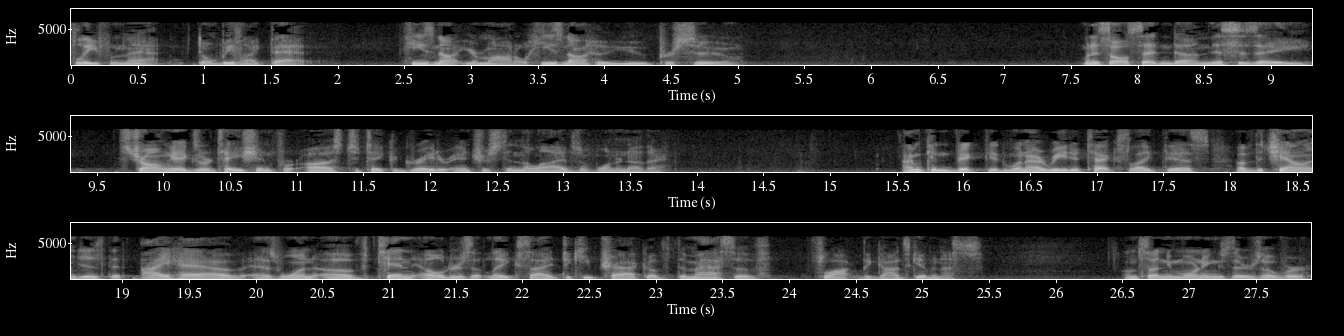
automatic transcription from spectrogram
Flee from that. Don't be like that. He's not your model, he's not who you pursue. When it's all said and done, this is a strong exhortation for us to take a greater interest in the lives of one another. I'm convicted when I read a text like this of the challenges that I have as one of 10 elders at Lakeside to keep track of the massive flock that God's given us. On Sunday mornings, there's over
